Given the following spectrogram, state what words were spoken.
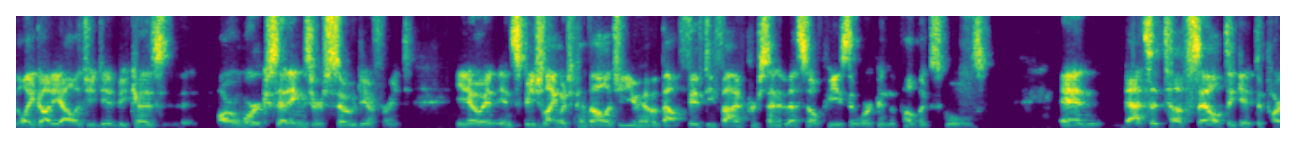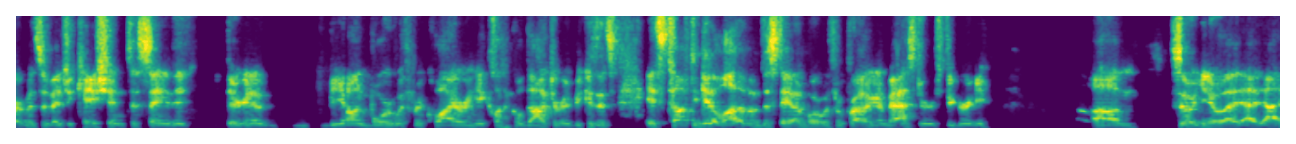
like audiology did, because our work settings are so different. You know, in, in speech language pathology, you have about 55% of SLPs that work in the public schools. And that's a tough sell to get departments of education to say that they're going to be on board with requiring a clinical doctorate because it's it's tough to get a lot of them to stay on board with requiring a master's degree. Um, so you know, I, I,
